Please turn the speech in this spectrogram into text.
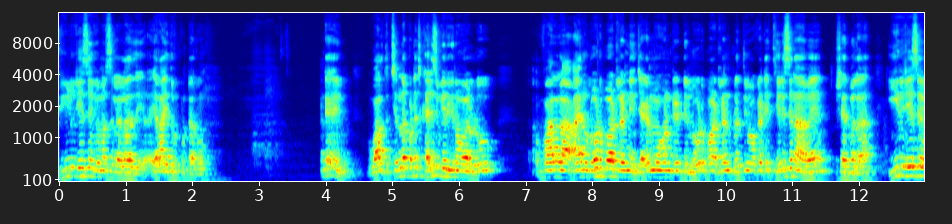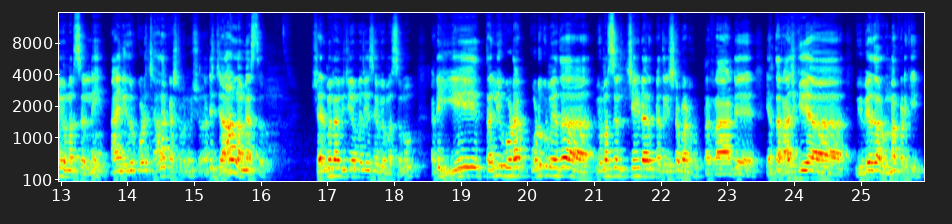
వీళ్ళు చేసే విమర్శలు ఎలా ఎలా ఎదుర్కొంటారు? అంటే వాళ్ళతో చిన్నప్పటి నుంచి కలిసి పెరిగిన వాళ్ళు వాళ్ళ ఆయన లోటుపాట్లన్నీ జగన్మోహన్ రెడ్డి లోటుపాట్లని ప్రతి ఒక్కటి తెలిసిన ఆమె షర్మిల ఈయన చేసే విమర్శల్ని ఆయన ఎదుర్కోవడం చాలా కష్టమైన విషయం. అంటే జనాలు నమ్మేస్తారు. షర్మిల విజయమ్మ చేసే విమర్శలు అంటే ఏ తల్లి కూడా కొడుకు మీద విమర్శలు చేయడానికి పెద్ద ఇష్టపడరు. అంటే ఎంత రాజకీయ విభేదాలు ఉన్నప్పటికీ.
